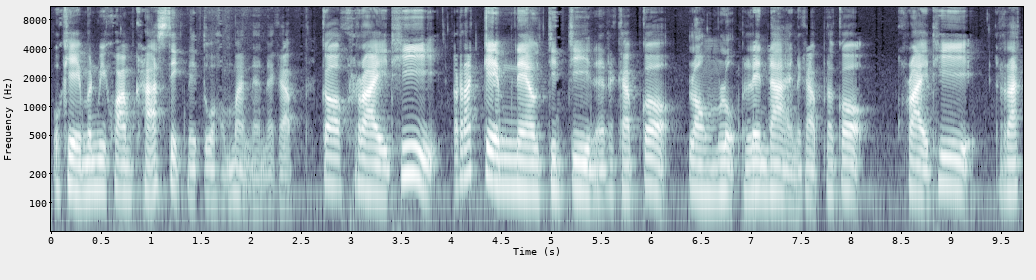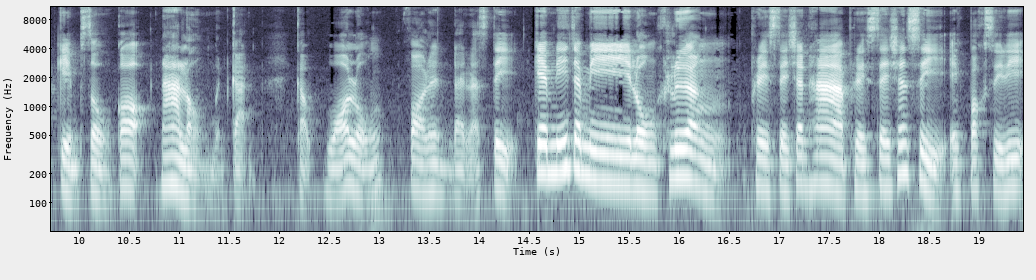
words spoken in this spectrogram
โอเค มันมีความคลาสสิกในตัวของมันนะครับ ก็ใครที่รักเกมแนวจีนๆนะครับ ก็ลองโหลดมาเล่นได้นะครับ แล้วก็ใครที่รักเกมโซก็น่าลองเหมือนกัน กับวอหลง Fallen Dynasty เกมนี้จะมีลงเครื่อง PlayStation 5 PlayStation 4 Xbox Series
